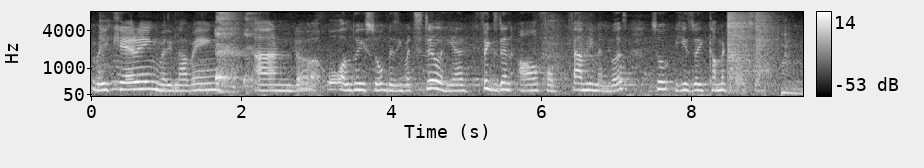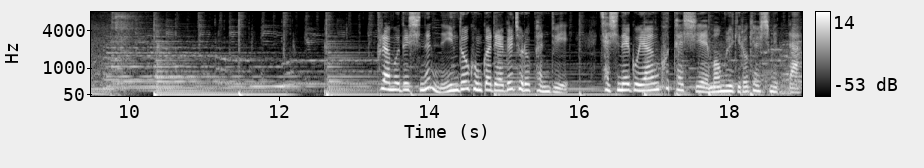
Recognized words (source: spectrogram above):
Very caring, very loving, and uh, although he's so busy, but still he had fixed an hour for family members, so he's very committed also. 프라모드 씨는 인도 공과대학을 졸업한 뒤 자신의 고향 코타시에 머물기로 결심했다.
